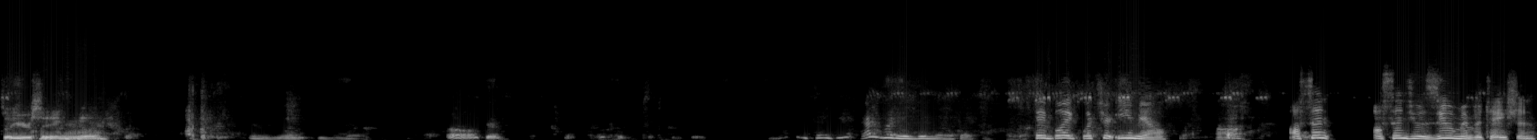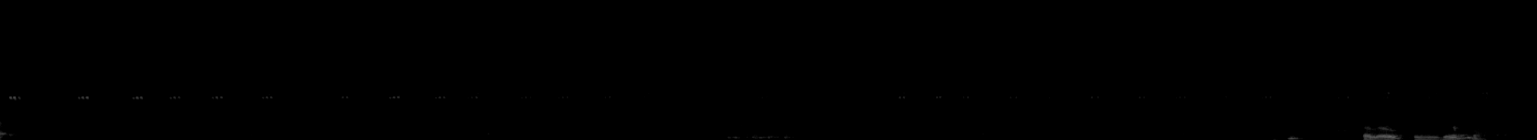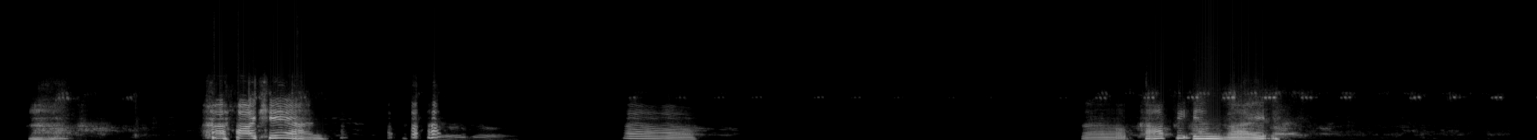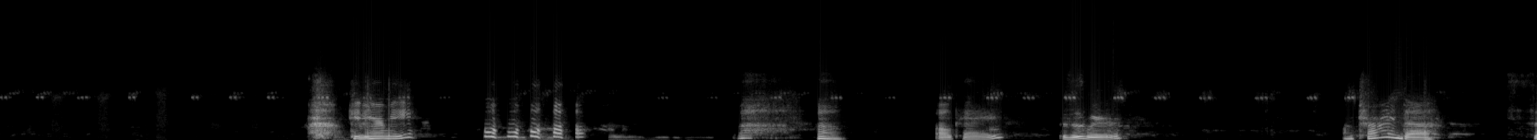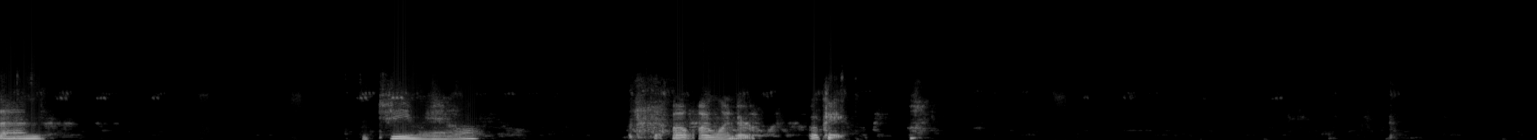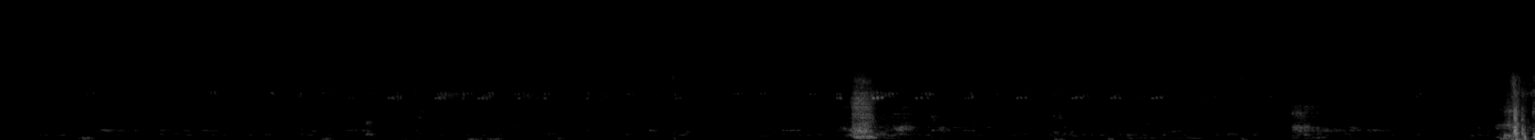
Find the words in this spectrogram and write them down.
So you're seeing, Oh, okay. Everybody doing that. Hey Blake, what's your email? Huh? I'll send I'll send you a Zoom invitation. Hello, can you hear me? I can. Very good. Oh. So copy invite. Can you hear me? Okay. This is weird. I'm trying to send Gmail. Oh, I wonder. Okay.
